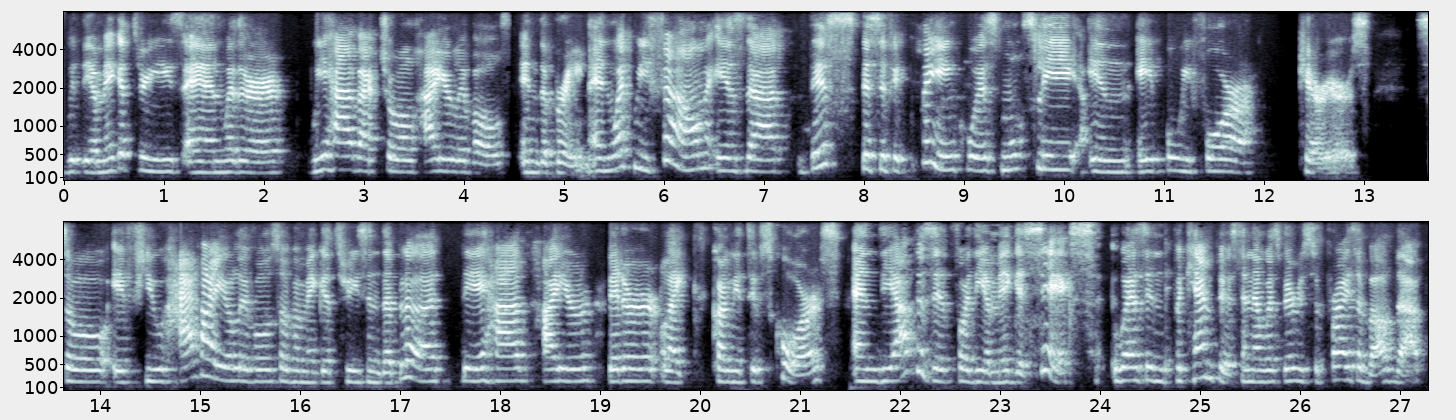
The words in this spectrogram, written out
with the omega threes, and whether we have actual higher levels in the brain. And what we found is that this specific link was mostly in ApoE4 carriers. So if you have higher levels of omega 3s in the blood, they had higher, better like cognitive scores. And the opposite for the omega 6 was in the hippocampus. And I was very surprised about that.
